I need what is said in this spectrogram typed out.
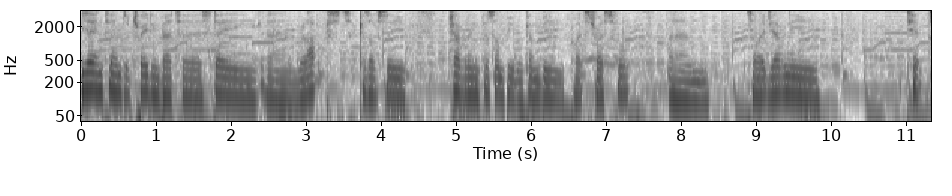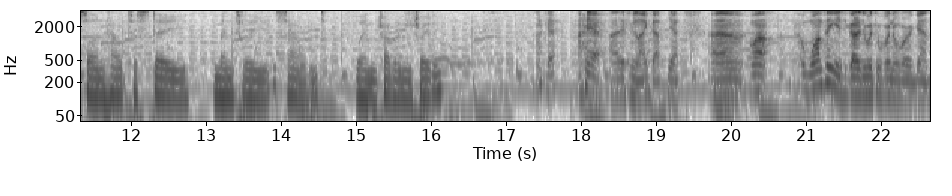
yeah, in terms of trading better, staying uh, relaxed, because obviously traveling for some people can be quite stressful. Um, so, like, do you have any tips on how to stay mentally sound when traveling and trading? Okay. yeah, I definitely like that. Yeah. Um, well, one thing is you gotta do it over and over again.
